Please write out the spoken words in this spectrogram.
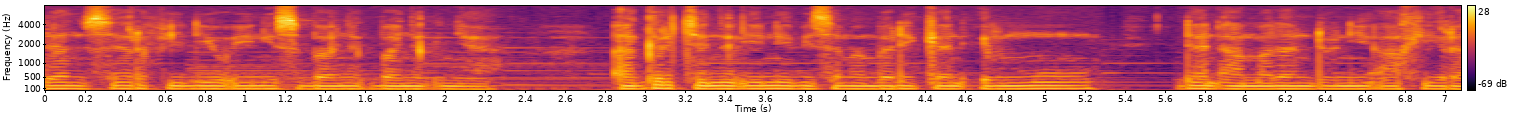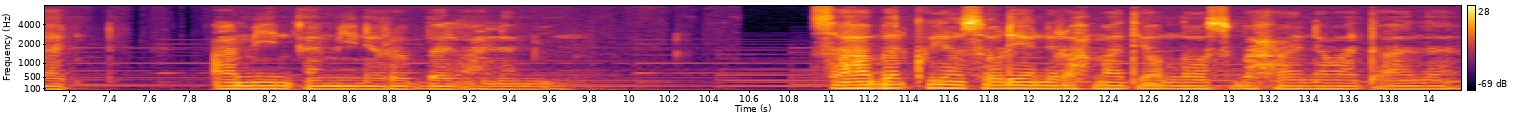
dan share video ini sebanyak-banyaknya agar channel ini bisa memberikan ilmu dan amalan dunia akhirat. Amin amin ya rabbal alamin. Sahabatku yang soleh yang dirahmati Allah Subhanahu wa taala.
